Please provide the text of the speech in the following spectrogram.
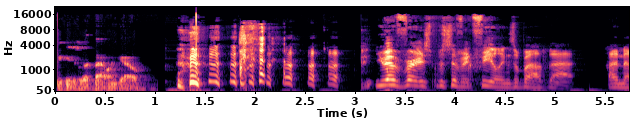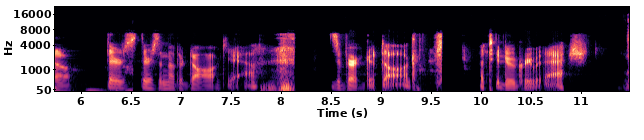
you can just let that one go. you have very specific feelings about that. I know. There's there's another dog. Yeah, he's a very good dog. I tend to agree with Ash.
